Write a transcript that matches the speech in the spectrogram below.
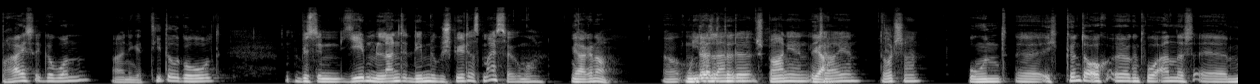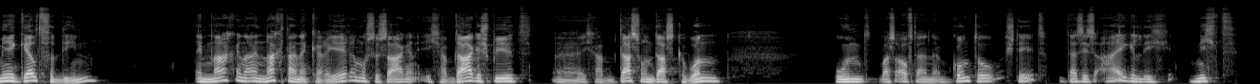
Preise gewonnen, einige Titel geholt. Du bist in jedem Land, in dem du gespielt hast, Meister geworden. Ja, genau. Äh, und Niederlande, Spanien, Ja. Italien, Deutschland. Und äh, ich könnte auch irgendwo anders äh, mehr Geld verdienen. Im Nachhinein, nach deiner Karriere, musst du sagen, ich habe da gespielt, äh, ich habe das und das gewonnen. Und was auf deinem Konto steht, das ist eigentlich nicht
